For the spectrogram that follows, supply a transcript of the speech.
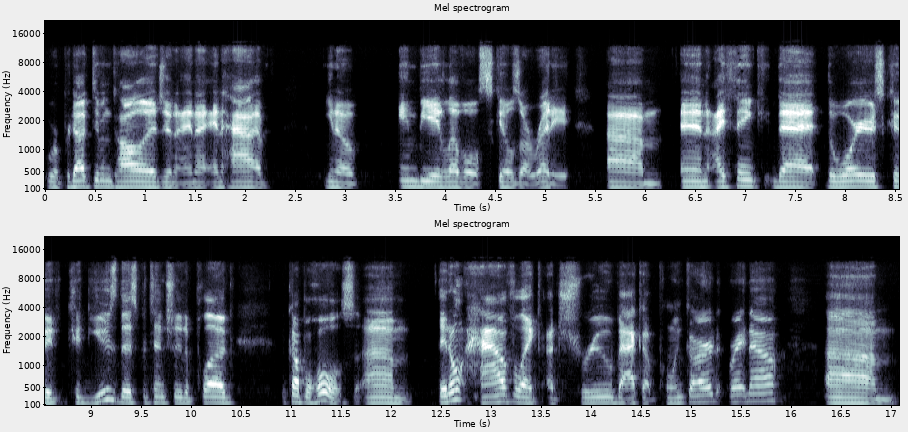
were productive in college and and and have, you know, NBA level skills already. Um, and I think that the Warriors could could use this potentially to plug a couple holes. Um, they don't have like a true backup point guard right now. Um,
